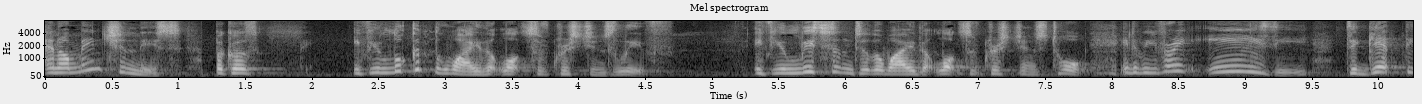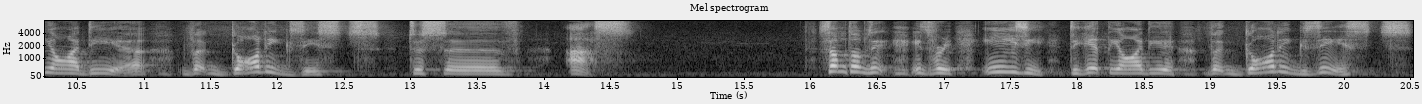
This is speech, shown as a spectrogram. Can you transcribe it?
And I mention this because if you look at the way that lots of Christians live, if you listen to the way that lots of Christians talk, it'll be very easy to get the idea that God exists to serve us. Sometimes it's very easy to get the idea that God exists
